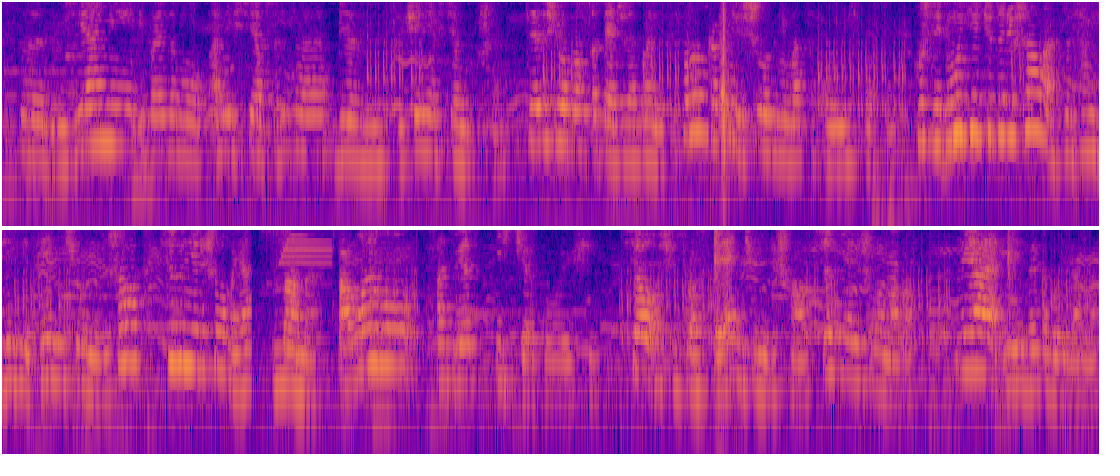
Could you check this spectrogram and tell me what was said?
с друзьями, и поэтому они все абсолютно, без исключения, все лучшие. Следующий вопрос, опять же, от Марии Сафоновой. Как ты решила заниматься конным спортом? Господи, думаете, я что-то решала? На самом деле нет, я ничего не решала. Все за меня решила моя мама. По-моему, ответ исчерпывающий. Все очень просто, я ничего не решала. Все за меня решила мама. Но я ей за это благодарна.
